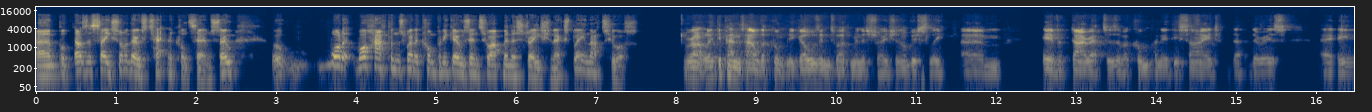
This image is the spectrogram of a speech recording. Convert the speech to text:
Um, but as I say, some of those technical terms. So, what what happens when a company goes into administration? Explain that to us. Right. Well, it depends how the company goes into administration. Obviously, um, if directors of a company decide that there is a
